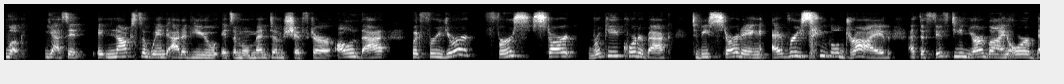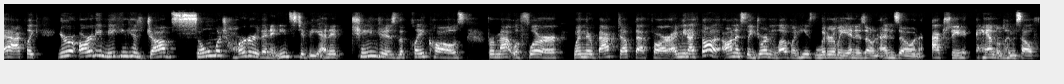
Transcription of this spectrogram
look, yes, it it knocks the wind out of you. It's a momentum shifter, all of that. But for your first start rookie quarterback to be starting every single drive at the 15 yard line or back, like you're already making his job so much harder than it needs to be. And it changes the play calls for Matt LaFleur when they're backed up that far. I mean, I thought honestly, Jordan Love, when he's literally in his own end zone, actually handled himself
